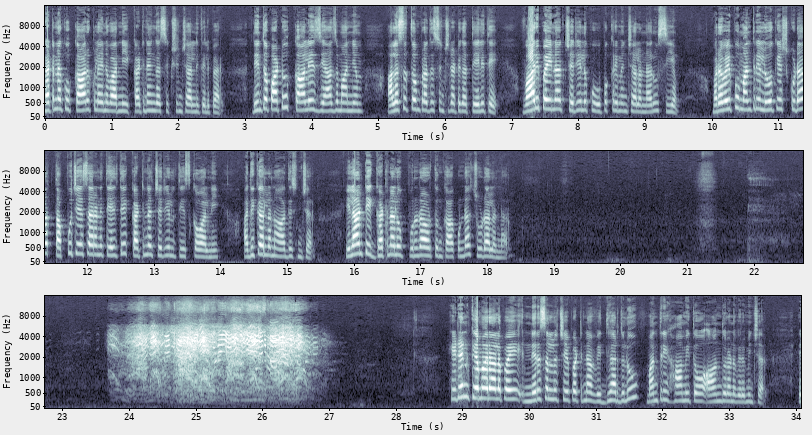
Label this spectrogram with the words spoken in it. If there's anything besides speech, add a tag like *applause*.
ఘటనకు కారకులైన వారిని కఠినంగా శిక్షించాలని తెలిపారు. దీంతో పాటు కాలేజ్ యాజమాన్యం అలసత్వం ప్రదర్శించినట్టుగా తేలితే వారిపైన చర్యలకు ఉపక్రమించాలన్నారు సీఎం. మరోవైపు మంత్రి లోకేష్ కూడా తప్పు చేశారని తేలితే కఠిన చర్యలు తీసుకోవాలని అధికారులను ఆదేశించారు. ఇలాంటి ఘటనలు పునరావృతం కాకుండా చూడాలన్నారు. హిడెన్ కెమెరాలపై నిరసనలు చేపట్టిన విద్యార్థులు మంత్రి హామీతో ఆందోళన విరమించారు.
